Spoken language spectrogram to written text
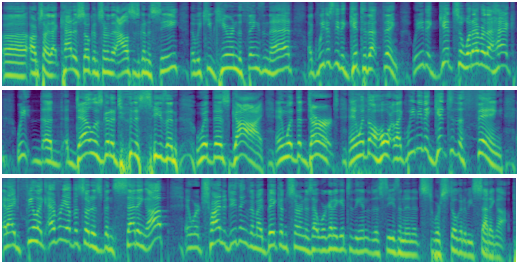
uh I'm sorry that Kat is so concerned that Alice is going to see that we keep hearing the things in the head like we just need to get to that thing we need to get to whatever the heck we uh, Del is going to do this season with this guy and with the dirt and with the horror like we need to get to the thing and I feel like every episode has been setting up and we're trying to do things and my big concern is that we're going to get to the end of the season and it's we're still going to be setting up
